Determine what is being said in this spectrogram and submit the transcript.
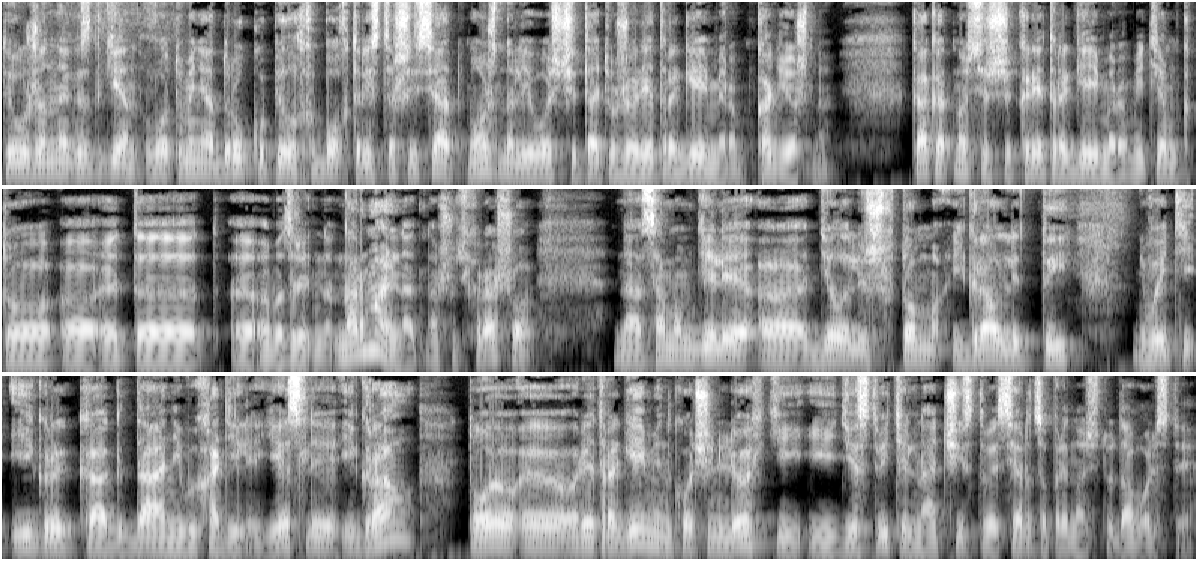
ты уже next gen. Вот у меня друг купил Хбог 360. Можно ли его считать уже ретро-геймером? Конечно. Как относишься к ретро-геймерам и тем, кто э, это э, обозревает? Нормально отношусь, хорошо. На самом деле э, дело лишь в том, играл ли ты в эти игры, когда они выходили. Если играл, то э, ретро-гейминг очень легкий и действительно от чистого сердца приносит удовольствие.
